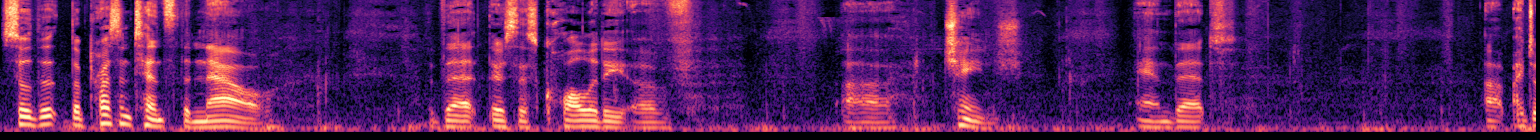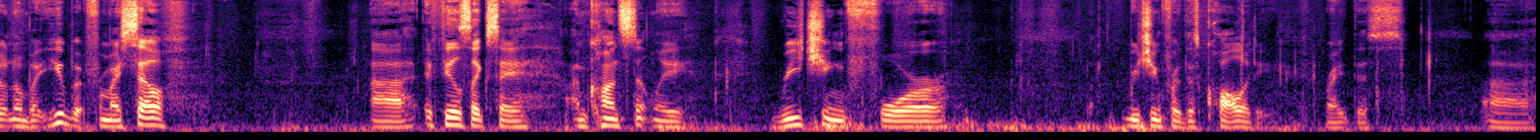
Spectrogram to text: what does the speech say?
so the, the present tense, the now, that there's this quality of uh, change, and that uh, I don't know about you, but for myself, uh, it feels like, say, I'm constantly reaching for reaching for this quality, right? This uh,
